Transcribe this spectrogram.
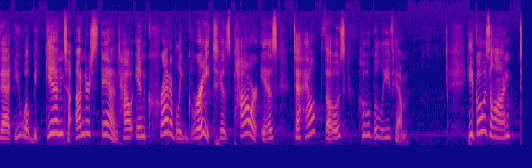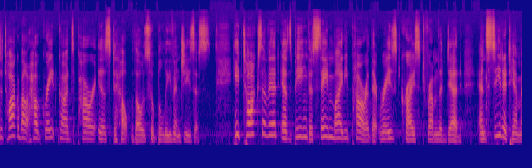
that you will begin to understand how incredibly great his power is to help those who believe him. He goes on to talk about how great God's power is to help those who believe in Jesus. He talks of it as being the same mighty power that raised Christ from the dead and seated him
